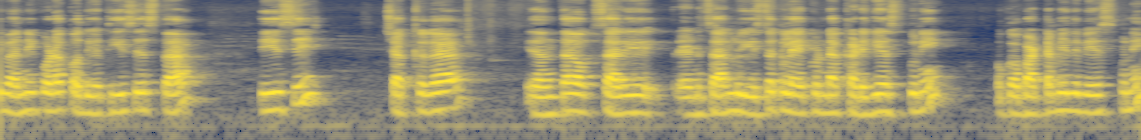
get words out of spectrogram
ఇవన్నీ కూడా కొద్దిగా తీసేస్తా. తీసి చక్కగా ఇదంతా ఒకసారి రెండుసార్లు ఇసుక లేకుండా కడిగేసుకుని ఒక బట్ట మీద వేసుకుని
